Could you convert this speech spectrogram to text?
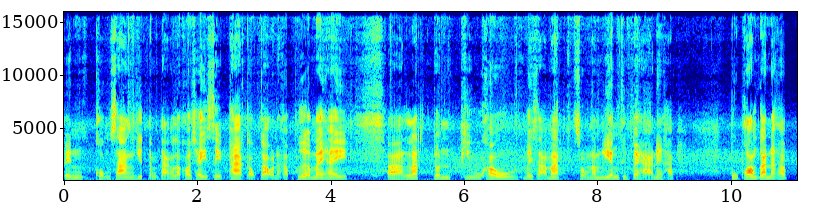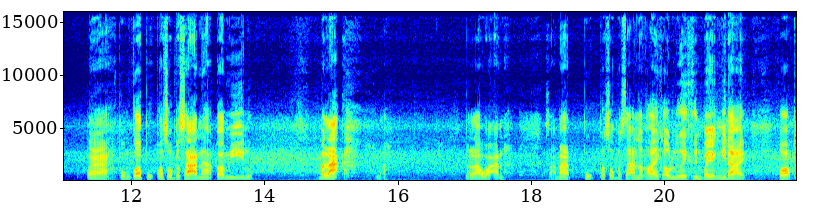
เป็นโครงสร้างยึดต่างๆ แล้วก็ใช้เศษผ้าเก่าๆนะครับ เพื่อไม่ให้รัดจนผิวเขาไม่สามารถส่งน้ำเลี้ยงขึ้นไปหาเนี่ยครับปลูกพร้อมกันนะครับผมก็ปลูกผสมผสานนะฮะก็มีลูกมะละนะมะละหวาน สามารถปลูกผสมผสานแล้วก็ให้เขาเลื้อยขึ้นไปอย่างนี้ได้ เพราะพ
